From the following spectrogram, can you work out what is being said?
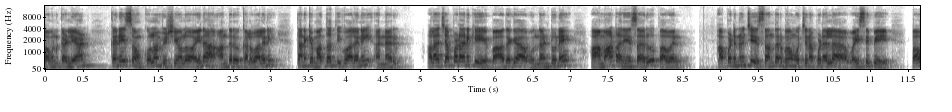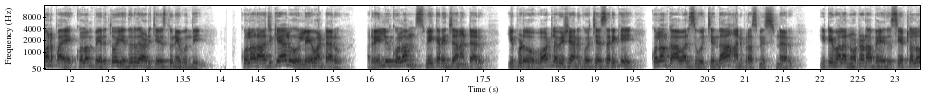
పవన్ కళ్యాణ్ కనీసం కులం విషయంలో అయినా అందరూ కలవాలని తనకి మద్దతు ఇవ్వాలని అన్నారు. అలా చెప్పడానికి బాధగా ఉందంటూనే ఆ మాట అనేశారు పవన్. అప్పటి నుంచి సందర్భం వచ్చినప్పుడల్లా వైసీపీ పవన్పై కులం పేరుతో ఎదురుదాడి చేస్తూనే ఉంది. కుల రాజకీయాలు లేవంటారు. రెల్లు కులం స్వీకరించానంటారు. ఇప్పుడు ఓట్ల విషయానికి వచ్చేసరికి కులం కావాల్సి వచ్చిందా అని ప్రశ్నిస్తున్నారు. ఇటీవల నూట డెబ్బై ఐదు సీట్లలో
